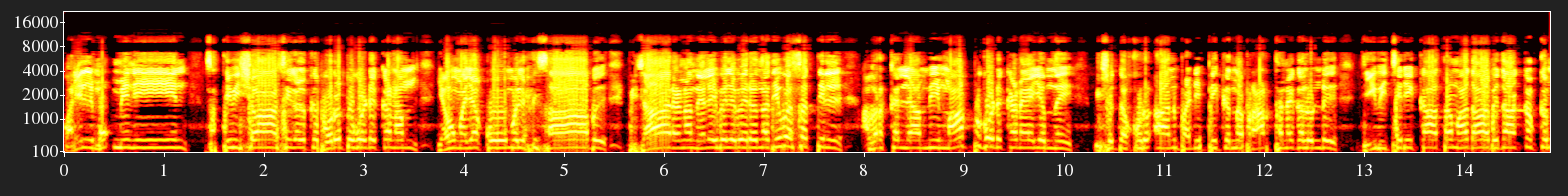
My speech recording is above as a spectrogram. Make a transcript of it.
വലിൽ മുഅ്മിനീൻ സത്യവിശ്വാസികൾക്ക് പുറത്തു കൊടുക്കണം. യൗമ യഖൂമുൽ ഹിസാബ്. വിചാരണ നിലവിൽ വരുന്ന ദിവസത്തിൽ അവർക്കെല്ലാം നീ മാപ്പ് കൊടുക്കണേ എന്ന് വിശുദ്ധ ഖുർആൻ പഠിപ്പിക്കുന്ന പ്രാർത്ഥനകളുണ്ട്. ജീവിച്ചിരിക്കാത്ത മാതാപിതാക്കൾക്കും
